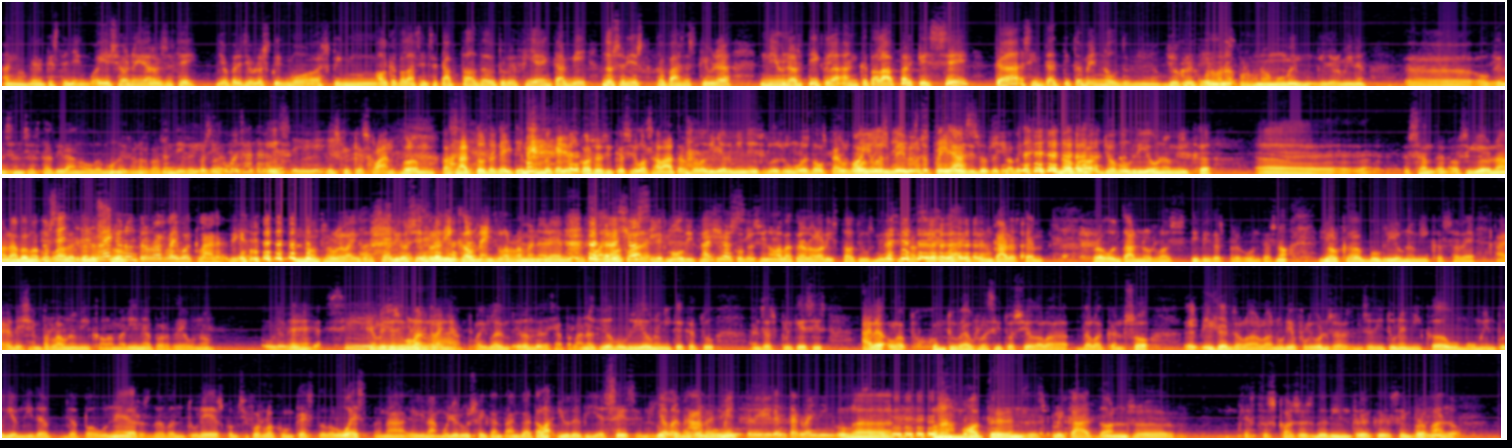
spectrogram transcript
en, en aquesta llengua. I això no hi ha res a fer. Jo, per exemple, escric, mo- escric el català sense cap falta d'ortografia i, en canvi, no seria capaç d'escriure ni un article en català perquè sé que sintàcticament no el domino. Jo crec, entens? perdona, perdona un moment, Guillermina, eh, el Digue'm. temps se'ns està tirant al damunt, és una cosa No increïble. Però si hem començat ara és, mateix. És que, que esclar, hem passat tot aquell temps amb aquelles coses i que si les sabates de la Guillermina i si les ungles dels peus de la les Marina meves i les de teves i pallasso, tot això. Bé, no, però jo voldria una mica... Eh, o sigui, jo anàvem a No parlar de sentris cançó... res que no en trauràs l'aigua clara, digue'm. No en trauré l'aigua No, clara. sempre, Jo sempre sempre. dic que almenys la remenarem, perquè l'aigua clara sí, és molt difícil. això Escolta, sí. si no la va treure l'Aristòtils, mira si fa Exacte. encara estem preguntant-nos les típiques preguntes. No, jo el que voldria una mica saber... Ara deixem parlar una mica a la Marina, per Déu, no? Una Eh? mica. Sí, que a més és molt parlat. entranyable i l'hem de deixar parlar. No, que jo voldria una mica que tu ens expliquessis ara la, com tu veus la situació de la, de la cançó. Eh, Ells, ens- la, la Núria Feliu ens, ha- ens ha dit una mica un moment, podríem dir, de, de pioners, d'aventurers, com si fos la conquesta de l'Oest, anar, i anar a Mollerussa i cantar en català, i ho devia ser, sens dubte, en l'acaba, aquell nen, moment. que no hi havia cantat mai ningú. La, la Mota ens ha explicat, doncs, eh, aquestes coses de dintre que sempre fan,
